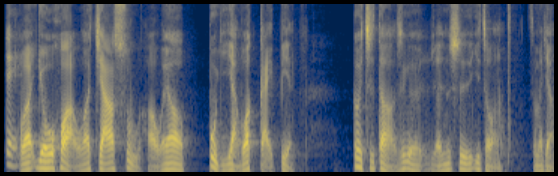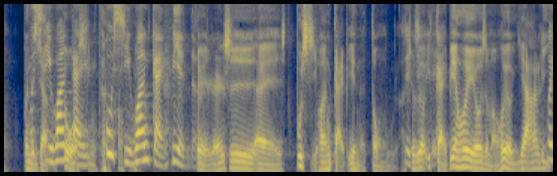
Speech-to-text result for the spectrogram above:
对我要优化，我要加速，好，我要不一样，我要改变。各位知道，这个人是一种怎么讲？不不能讲不喜欢改变的，对，人是诶、不喜欢改变的动物了，就是说一改变会有什么？会有压力，会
